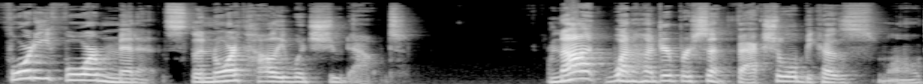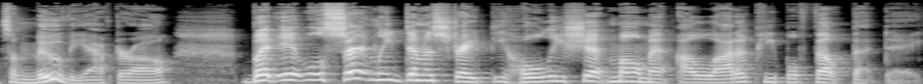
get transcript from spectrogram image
44 Minutes The North Hollywood Shootout. Not 100% factual because, well, it's a movie after all, but it will certainly demonstrate the holy shit moment a lot of people felt that day.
